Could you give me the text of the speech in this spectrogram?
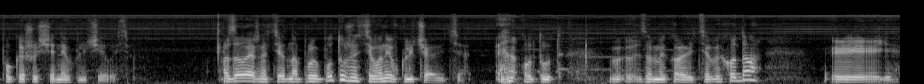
поки що ще не включились. В залежності від напруги потужності вони включаються. Отут замикаються вихода, е,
